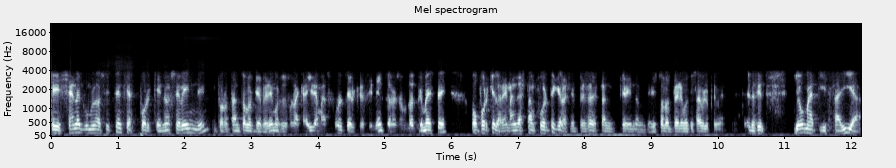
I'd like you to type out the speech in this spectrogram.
que se han acumulado existencias porque no se venden, y por lo tanto lo que veremos es una caída más fuerte del crecimiento en el segundo trimestre, o porque la demanda es tan fuerte que las empresas están queriendo vender. Esto lo tenemos que saber el primer trimestre. Es decir, yo matizaría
